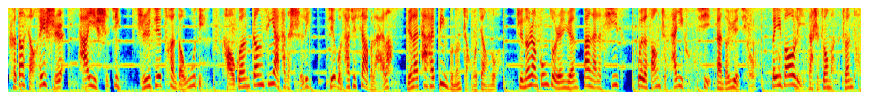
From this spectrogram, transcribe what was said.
可到小黑时，他一使劲，直接窜到屋顶。考官刚惊讶他的实力，结果他却下不来了。原来他还并不能掌握降落，只能让工作人员搬来了梯子。为了防止他一口气干到月球，背包里那是装满了砖头。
